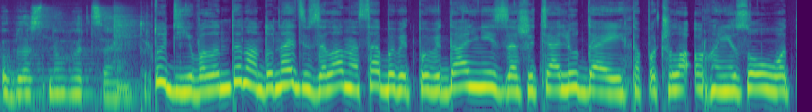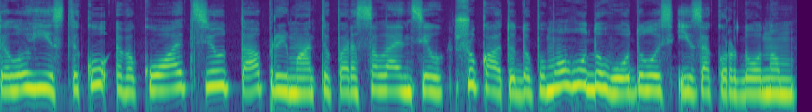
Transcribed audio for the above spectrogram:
обласного центру. Тоді Валентина Донець взяла на себе відповідальність за життя людей та почала організовувати логістику, евакуацію та приймати переселенців. Шукати допомогу доводилось і за кордоном.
